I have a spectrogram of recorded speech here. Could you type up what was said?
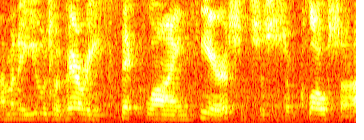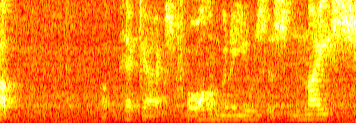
I'm gonna use a very thick line here since this is a close-up of Pickaxe Paul. I'm gonna use this nice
